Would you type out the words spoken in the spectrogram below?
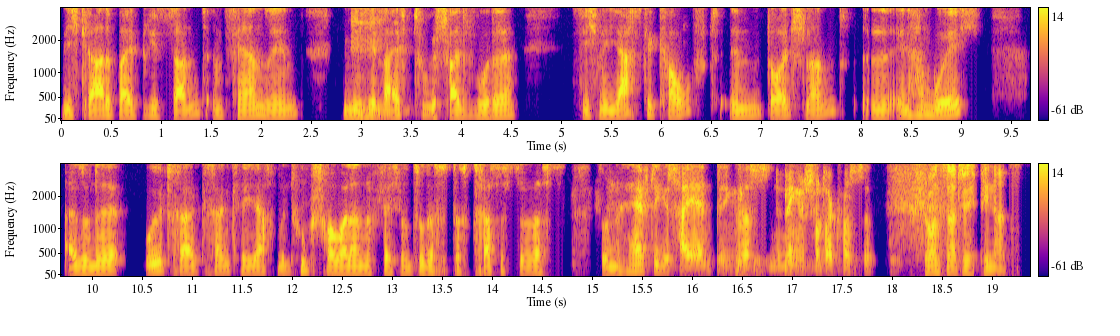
wie ich gerade bei Brisant im Fernsehen, mir mhm. hier live zugeschaltet wurde, sich eine Yacht gekauft in Deutschland, in, in Hamburg. Also eine ultra kranke Yacht mit Hubschrauberlandefläche und so. Das das krasseste, was so ein heftiges High-End-Ding, was eine Menge Schotter kostet. Für uns natürlich Peanuts.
